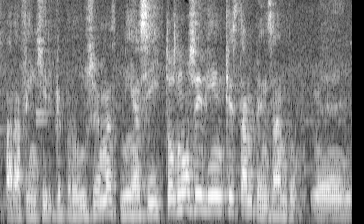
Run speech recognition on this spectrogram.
para fingir que produce más, ni así. Entonces no sé bien qué están pensando. Eh,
